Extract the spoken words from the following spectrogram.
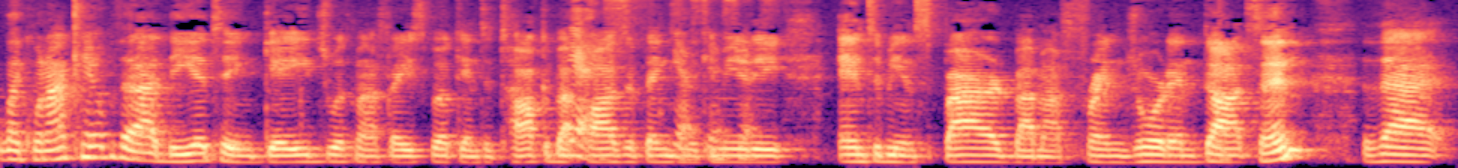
like when I came up with the idea to engage with my Facebook and to talk about Yes. positive things Yes, in the yes, community and to be inspired by my friend Jordan Dotson that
